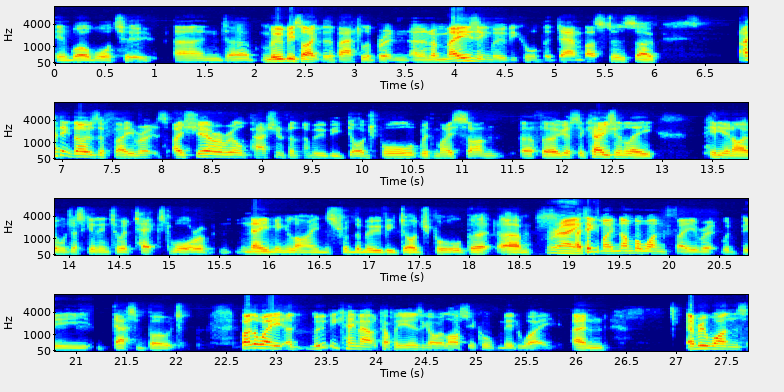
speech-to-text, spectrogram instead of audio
in World War II, and uh, movies like The Battle of Britain, and an amazing movie called The Dam Busters. So I think those are favorites. I share a real passion for the movie Dodgeball with my son, uh, Fergus. Occasionally, he and I will just get into a text war of naming lines from the movie Dodgeball. But um, right. I think my number one favorite would be Das Boot. By the way, a movie came out a couple of years ago or last year called Midway, and everyone's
